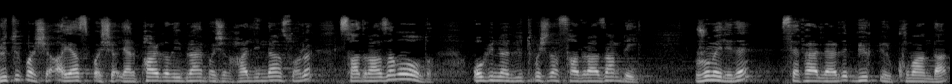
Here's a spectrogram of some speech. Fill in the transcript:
Lütfü Paşa, Ayas Paşa yani Pargalı İbrahim Paşa'nın halinden sonra sadrazam o oldu. O günlerde Lütfü Paşa'dan sadrazam değil. Rumeli'de seferlerde büyük bir kumandan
